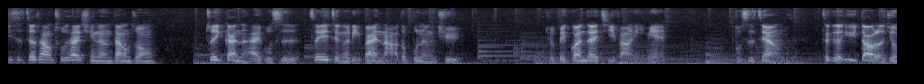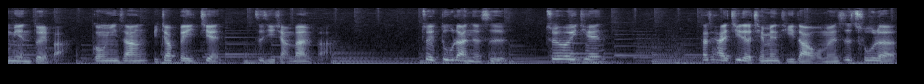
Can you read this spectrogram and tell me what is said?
其实这趟出差行程当中，最干的还不是这一整个礼拜哪都不能去，就被关在机房里面，不是这样子。这个遇到了就面对吧。供应商比较卑贱，自己想办法。最杜烂的是最后一天，大家还记得前面提到，我们是出了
